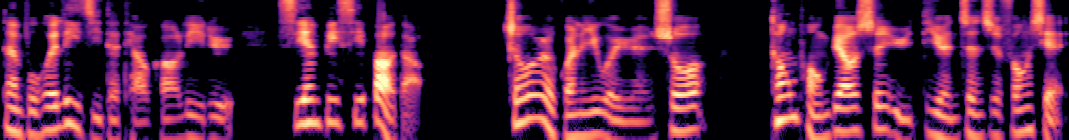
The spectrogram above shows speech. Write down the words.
但不会立即的调高利率。CNBC 报道，周二管理委员说，通膨飙升与地缘政治风险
